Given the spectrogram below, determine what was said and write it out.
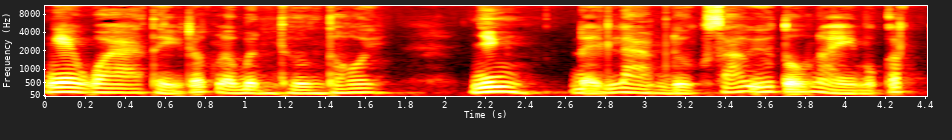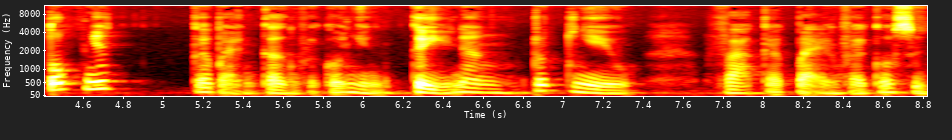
nghe qua thì rất là bình thường thôi. Nhưng để làm được sáu yếu tố này một cách tốt nhất các bạn cần phải có những kỹ năng rất nhiều và các bạn phải có sự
